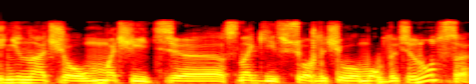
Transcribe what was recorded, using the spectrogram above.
и не начал мочить э, с ноги все, до чего мог дотянуться,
